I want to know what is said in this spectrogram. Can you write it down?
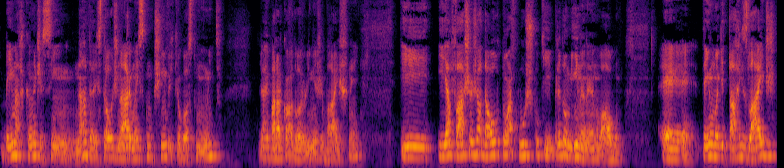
bem marcante, assim, nada extraordinário, mas com timbre que eu gosto muito. Já repararam que eu adoro linhas de baixo, né? E, e a faixa já dá o tom acústico que predomina né, no álbum. É, tem uma guitarra slide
